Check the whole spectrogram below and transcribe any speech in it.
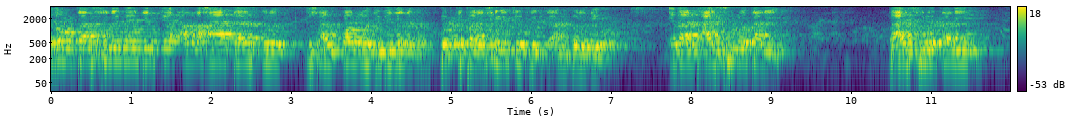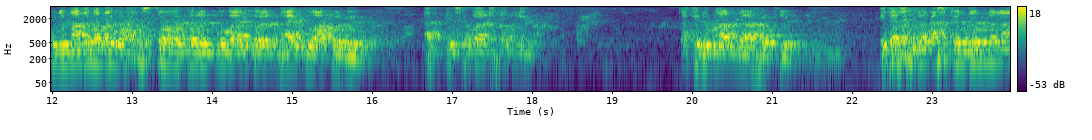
এবং তার ছেলে মেয়েদেরকে আল্লাহ হায়াত দারাজ করে বিশাল কর্মজীবী যেন করতে পারে, সেই চোখের দান করে দিও। এবার ভাই সুরত ভাই সুরত আলী উনি মাঝে মাঝে অসুস্থ হয়ে পড়েন, মোবাইল করেন, ভাই দোয়া করবেন। আজকে সবার সামনে তাকে রুমাল দেওয়া হচ্ছে। এটা শুধু আজকের জন্য না,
